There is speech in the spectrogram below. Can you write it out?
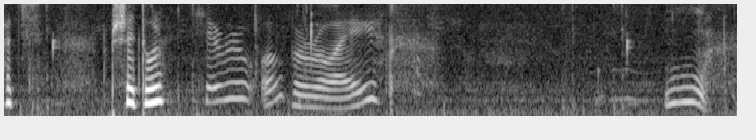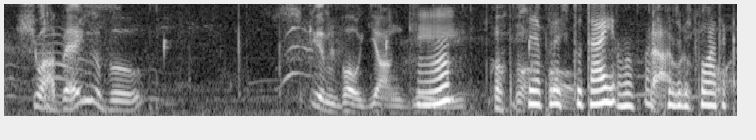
Chodź, przytul. Tiru Oberoi. Schwabengabu. Skimbo poleć tutaj. O, właśnie, żebyś była tak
